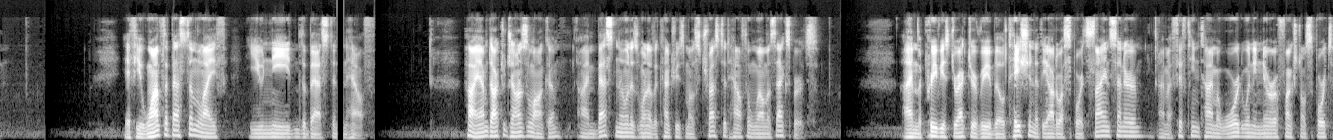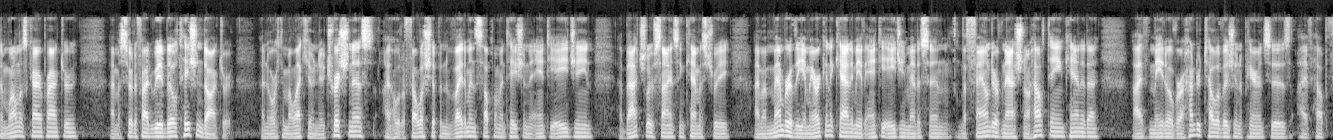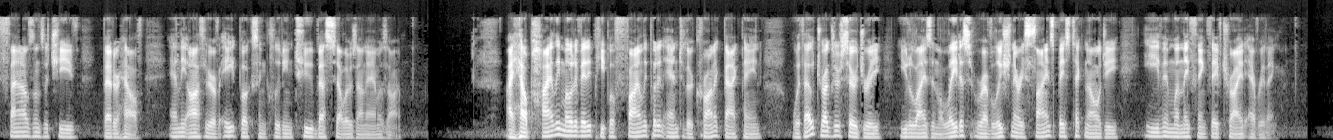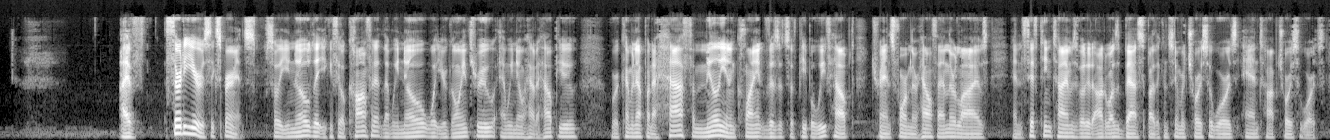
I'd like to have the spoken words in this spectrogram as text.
If you want the best in life, you need the best in health. Hi, I'm Dr. John Zielonka, I'm best known as one of the country's most trusted health and wellness experts. I'm the previous director of rehabilitation at the Ottawa Sports Science Center. I'm a 15-time award-winning neurofunctional sports and wellness chiropractor. I'm a certified rehabilitation doctor, an orthomolecular nutritionist. I hold a fellowship in vitamin supplementation and anti-aging, a bachelor of science in chemistry. I'm a member of the American Academy of Anti-Aging Medicine, the founder of National Health Day in Canada, I've made over 100 television appearances. I've helped thousands achieve better health, and the author of eight books, including two bestsellers on Amazon. I help highly motivated people finally put an end to their chronic back pain without drugs or surgery, utilizing the latest revolutionary science-based technology, even when they think they've tried everything. I've 30 years experience. So you know that you can feel confident that we know what you're going through and we know how to help you. We're coming up on a half a million client visits of people we've helped transform their health and their lives. and 15 times voted Ottawa's best by the Consumer Choice Awards and Top Choice Awards.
